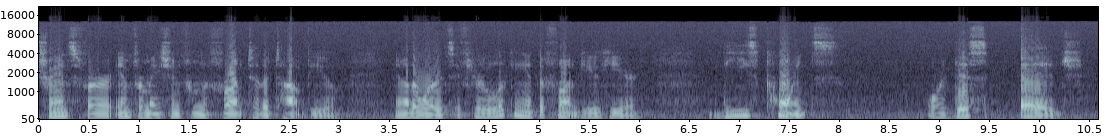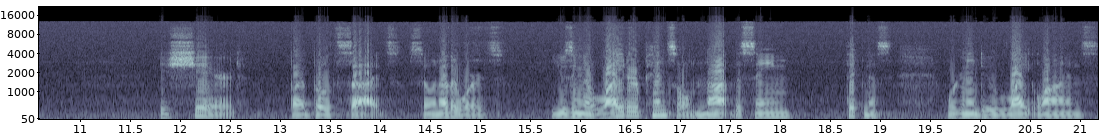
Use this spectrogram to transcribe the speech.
transfer information from the front to the top view. In other words, if you're looking at the front view here, these points, or this edge, is shared by both sides. So in other words, using a lighter pencil, not the same thickness, we're going to do light lines,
